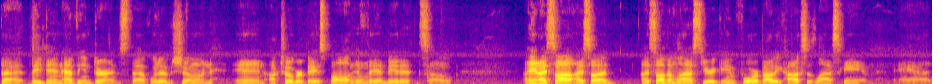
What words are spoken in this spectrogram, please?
that they didn't have the endurance that would have shown in October baseball Mhm. if they had made it. So, I mean, I saw I saw I saw them last year at Game Four, Bobby Cox's last game, and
